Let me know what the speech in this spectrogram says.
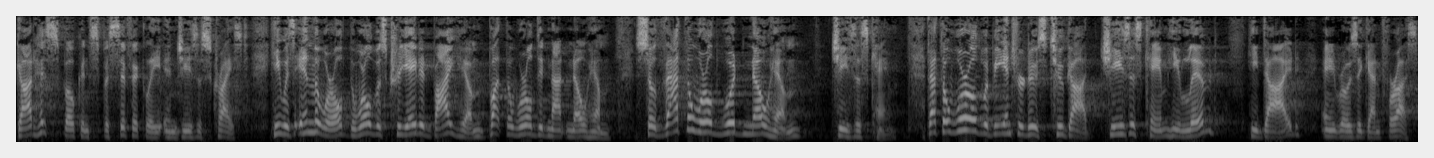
God has spoken specifically in Jesus Christ. He was in the world. The world was created by him, but the world did not know him. So that the world would know him, Jesus came. That the world would be introduced to God. Jesus came. He lived. He died and he rose again for us.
